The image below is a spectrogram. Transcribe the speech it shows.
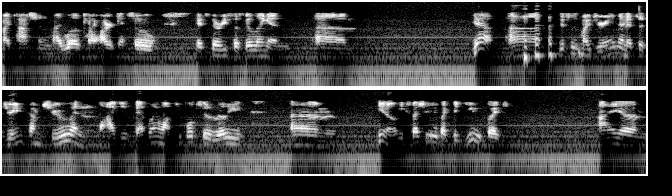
my passion, my love, my art, and so it's very fulfilling and um, yeah. Uh, this is my dream, and it's a dream come true. And I just definitely want people to really, um, you know, especially like the youth. Like, I, um,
